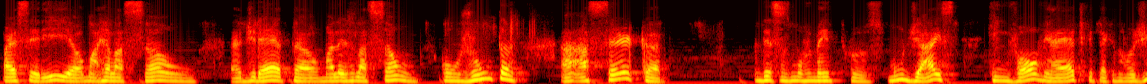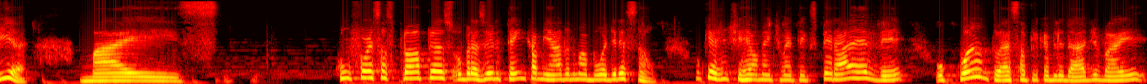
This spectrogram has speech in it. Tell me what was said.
parceria, uma relação é, direta, uma legislação conjunta acerca desses movimentos mundiais, que envolvem a ética e tecnologia, mas com forças próprias o Brasil ele tem caminhado numa boa direção. O que a gente realmente vai ter que esperar é ver o quanto essa aplicabilidade vai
